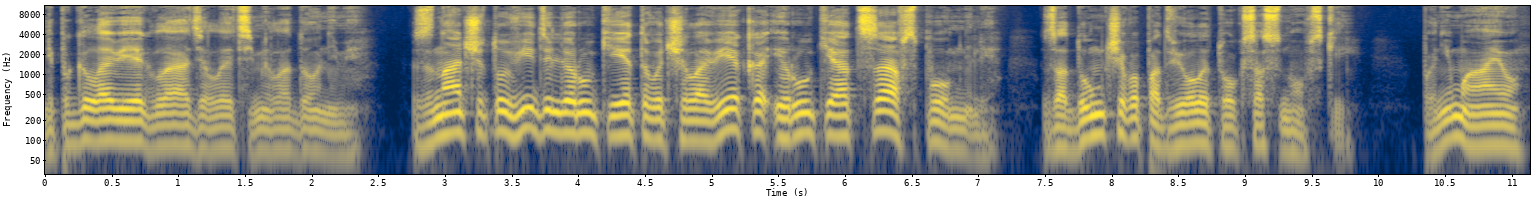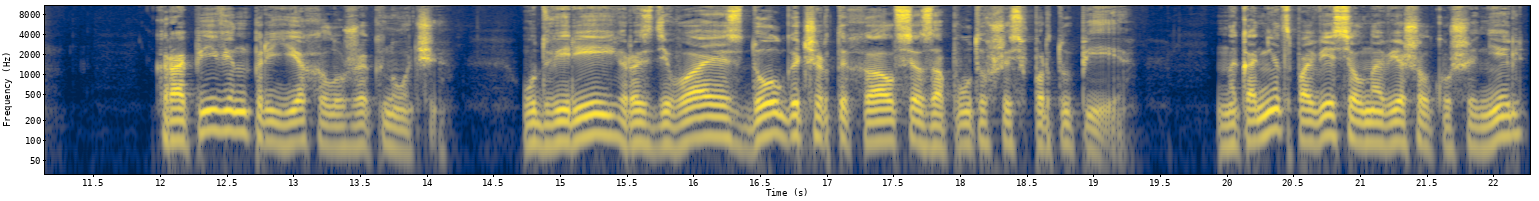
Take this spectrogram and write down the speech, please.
и по голове гладил этими ладонями. Значит, увидели руки этого человека и руки отца вспомнили. Задумчиво подвел итог Сосновский. Понимаю. Крапивин приехал уже к ночи. У дверей, раздеваясь, долго чертыхался, запутавшись в портупее. Наконец повесил на вешалку шинель,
